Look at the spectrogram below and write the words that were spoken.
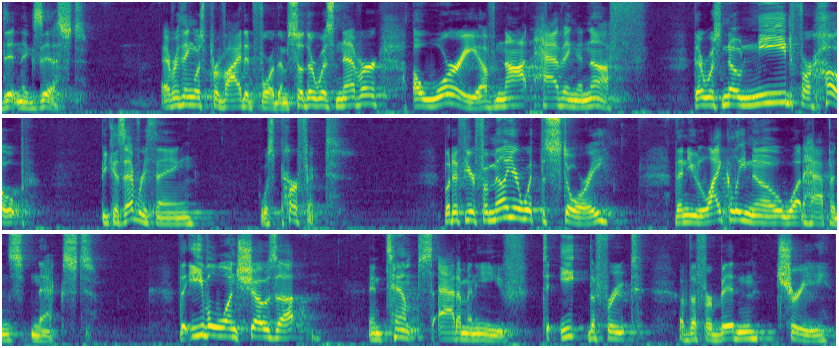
didn't exist. Everything was provided for them. So there was never a worry of not having enough. There was no need for hope because everything was perfect. But if you're familiar with the story, then you likely know what happens next. The evil one shows up and tempts Adam and Eve to eat the fruit of the forbidden tree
